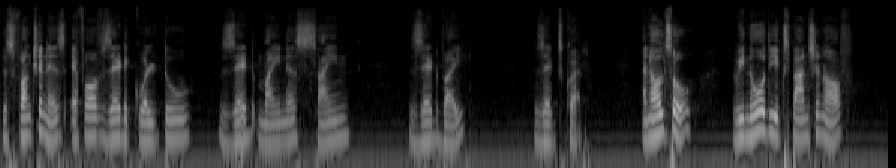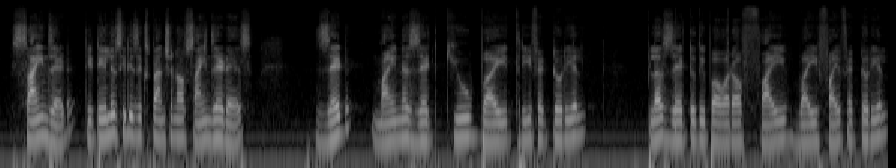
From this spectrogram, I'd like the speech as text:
this function is f of z equal to z minus sine z by z square and also we know the expansion of sine z the Taylor series expansion of sine z is z minus z cube by 3 factorial plus z to the power of 5 by 5 factorial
